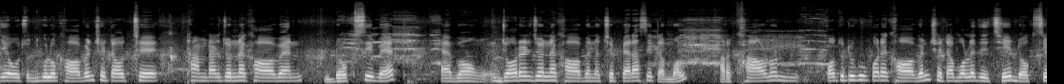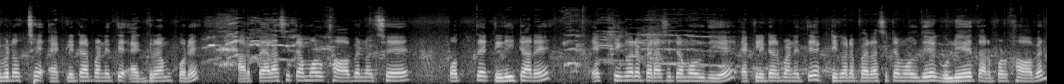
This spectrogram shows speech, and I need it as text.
যে ওষুধগুলো খাওয়াবেন, সেটা হচ্ছে ঠান্ডার জন্য খাওয়াবেন ডক্সিবেট এবং জ্বরের জন্য খাওয়াবেন হচ্ছে প্যারাসিটামল। আর খাওয়ানোর কতটুকু করে খাওয়াবেন সেটা বলে দিচ্ছি। ডক্সিবেট হচ্ছে এক লিটার পানিতে এক গ্রাম করে। আর প্যারাসিটামল খাওয়াবেন হচ্ছে প্রত্যেক লিটারে একটি করে প্যারাসিটামল দিয়ে। এক লিটার পানিতে একটি করে প্যারাসিটামল দিয়ে গুলিয়ে তারপর খাওয়াবেন।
